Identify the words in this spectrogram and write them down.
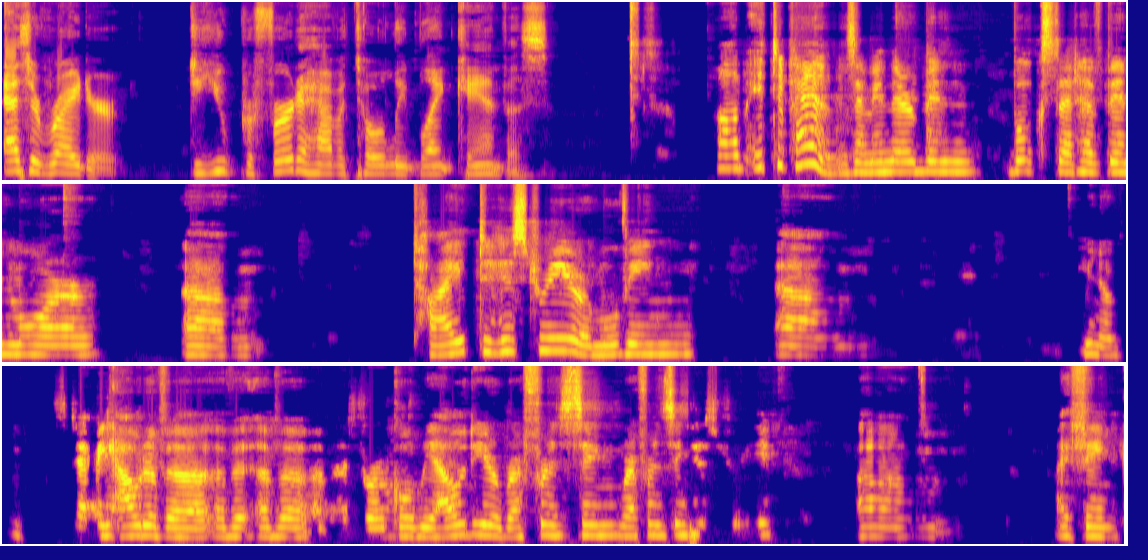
As a writer, do you prefer to have a totally blank canvas? Um, it depends. I mean, there have been books that have been more um, tied to history or moving, um, you know, stepping out of a of a, of a, of a historical reality or referencing referencing history. Um, I think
